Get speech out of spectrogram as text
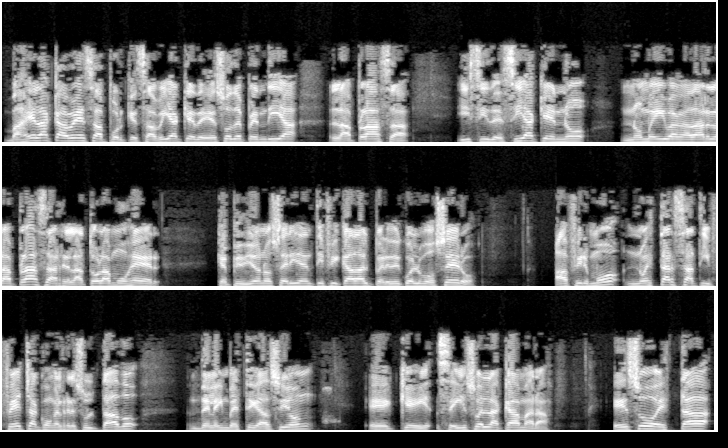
Bajé la cabeza porque sabía que de eso dependía la plaza y si decía que no, no me iban a dar la plaza, relató la mujer que pidió no ser identificada al periódico El Vocero. Afirmó no estar satisfecha con el resultado de la investigación eh, que se hizo en la Cámara. Eso está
